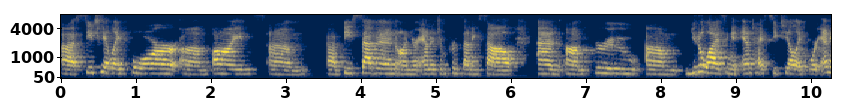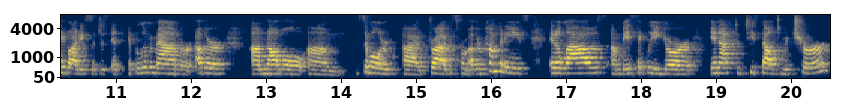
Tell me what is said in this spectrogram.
uh, CTLA4 um, binds um, uh, B7 on your antigen presenting cell. And um, through um, utilizing an anti-CTLA4 antibody, such as ipilimumab or other um, novel um, similar uh, drugs from other companies, it allows um, basically your inactive T cell to mature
